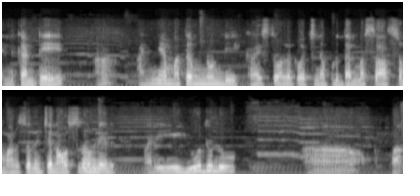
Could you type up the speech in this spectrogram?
ఎందుకంటే అన్య మతం నుండి క్రైస్తవులకు వచ్చినప్పుడు ధర్మశాస్త్రం అనుసరించిన అవసరం లేదు. మరి ఈ యూదులు ప-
